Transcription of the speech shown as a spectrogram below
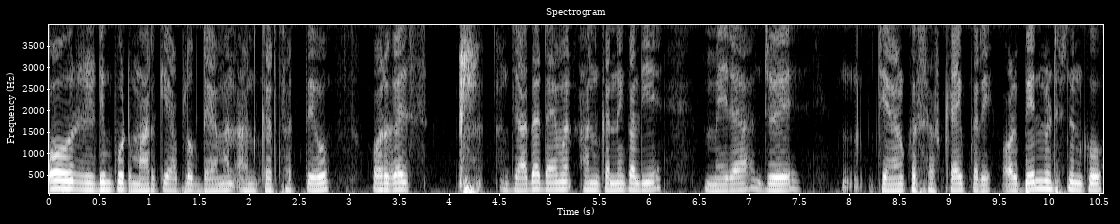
और रिडीम कोड मार के आप लोग डायमंड अर्न कर सकते हो। और गैस, ज़्यादा डायमंड अर्न करने के लिए मेरा जो है चैनल को सब्सक्राइब करें और बेल नोटिफिकेशन को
